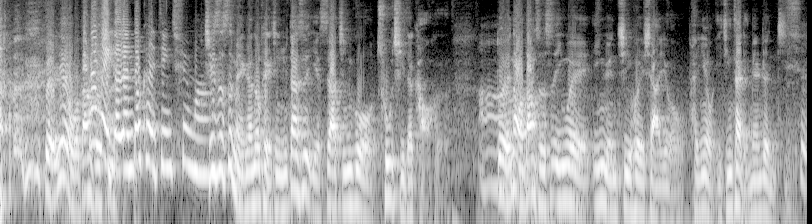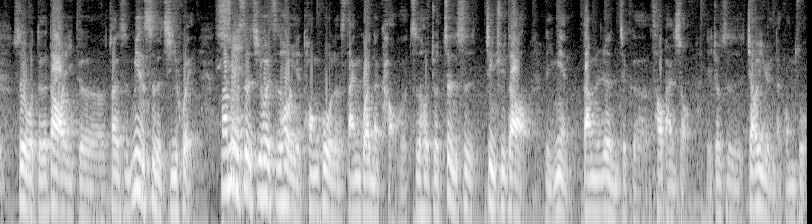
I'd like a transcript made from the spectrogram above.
对，因为我当时，那每个人都可以进去吗？其实是每个人都可以进去，但是也是要经过初期的考核。哦、对，那我当时是因为因缘际会下，有朋友已经在里面任职，是，所以我得到一个算是面试的机会。那面试的机会之后，也通过了三关的考核，之后就正式进去到里面担任这个操盘手，也就是交易员的工作。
